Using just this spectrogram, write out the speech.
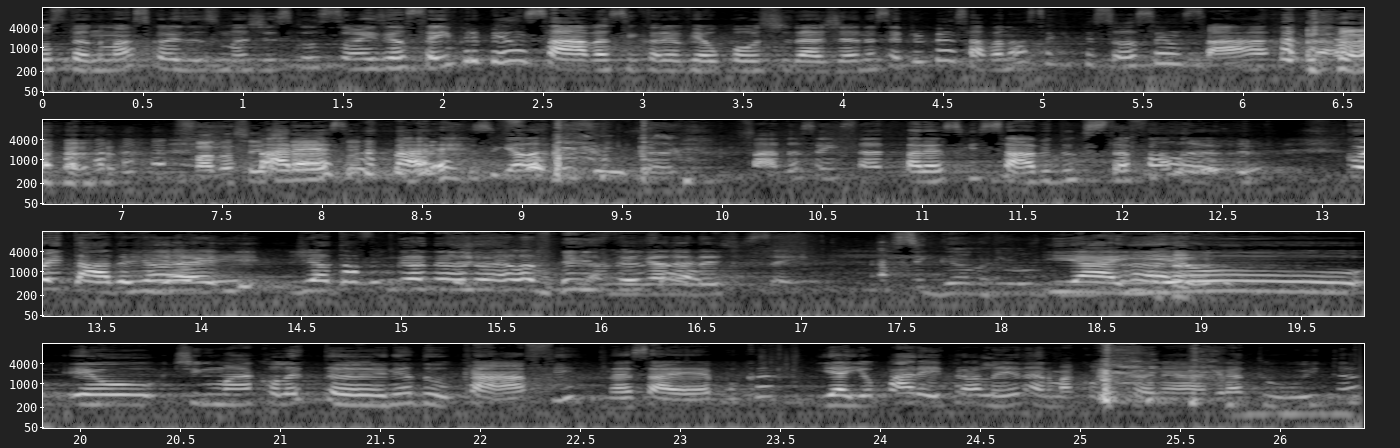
postando umas coisas, umas discussões, e eu sempre pensava, assim, quando eu via o post da Jana, eu sempre pensava, nossa, que pessoa sensata. Fada sensata. Parece, parece que ela fada sensata, parece que sabe do que está falando. Coitada, já, E aí? já tava enganando ela desde Tá me enganando desde sempre. A cigana. E aí eu, eu tinha uma coletânea do CAF nessa época, e aí eu parei pra ler, né? Era uma coletânea gratuita.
